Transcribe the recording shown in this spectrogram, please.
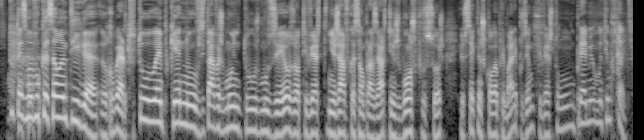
tu tens uma vocação antiga, Roberto. Tu, em pequeno, visitavas muito os museus ou tiveste, tinhas já vocação para as artes, tinhas bons professores. Eu sei que na escola primária, por exemplo, tiveste um prémio muito importante.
